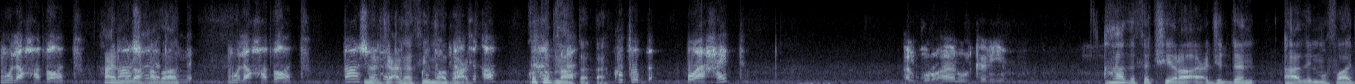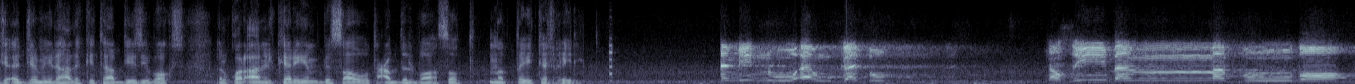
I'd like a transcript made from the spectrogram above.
وملاحظات. هاي الملاحظات. ملاحظات. نرجع لها فيما كتب بعد. ناطقة. كتب ناطقة. كتب واحد. القرآن الكريم. هذا شيء رائع جدا. هذه المفاجأة الجميلة. هذا كتاب DAISY books. القرآن الكريم بصوت عبد الباسط. نطي تشغيل. منه أو كثر نصيبا مفروضا.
